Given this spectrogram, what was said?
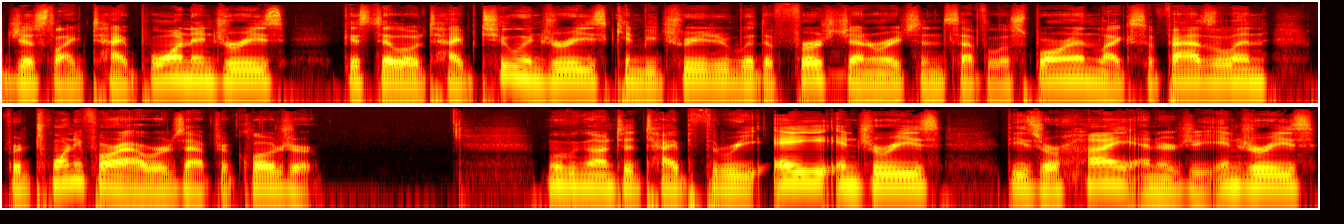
Just like type 1 injuries, Gustilo type 2 injuries can be treated with a first generation cephalosporin like cefazolin for 24 hours after closure. Moving on to type 3A injuries, these are high energy injuries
